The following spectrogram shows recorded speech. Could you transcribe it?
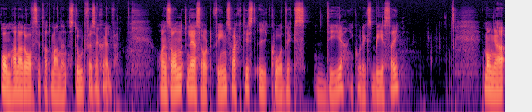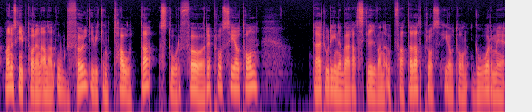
om han hade avsett att mannen stod för sig själv. Och en sån läsart finns faktiskt i Codex D, i kodex Besai. Många manuskript har en annan ordföljd i vilken tauta står före proseoton. Det här tog innebära att skrivarna uppfattade att proseoton går med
